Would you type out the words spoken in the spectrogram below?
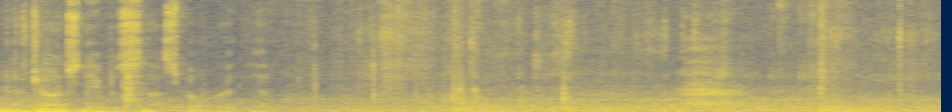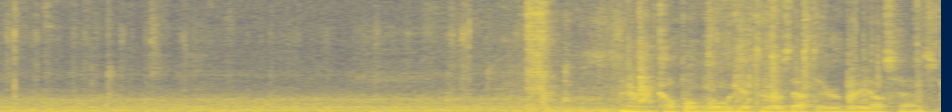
Yeah, John's name is not spelled right, yeah. I have a those after everybody else has.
